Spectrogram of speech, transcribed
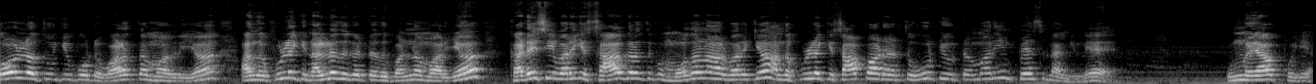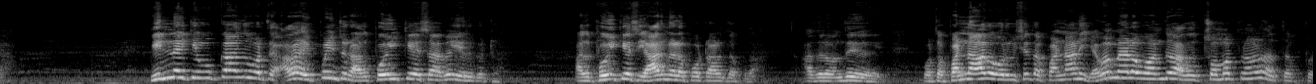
தோளில் தூக்கி போட்டு வளர்த்த மாதிரியும் அந்த பிள்ளைக்கு நல்லது கெட்டது பண்ண மாதிரியும் கடைசி வரைக்கும் சாகிறதுக்கு முத நாள் வரைக்கும் அந்த பிள்ளைக்கு சாப்பாடு எடுத்து ஊட்டி விட்ட மாதிரியும் பேசுனாங்களே உண்மையா பொய்யா? இன்னைக்கு உட்காந்து ஒருத்தர் அதான் இப்பயும் சொல்கிறேன் அது பொய் கேஸாகவே இருக்கட்டும். அது பொய் கேஸ் யார் மேலே போட்டாலும் தப்பு தான். அதில் வந்து ஒருத்தர் பண்ணாத ஒரு விஷயத்த பண்ணான்னு எவன் மேலே வந்து அதை சுமத்தினாலும் அது தப்பு.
